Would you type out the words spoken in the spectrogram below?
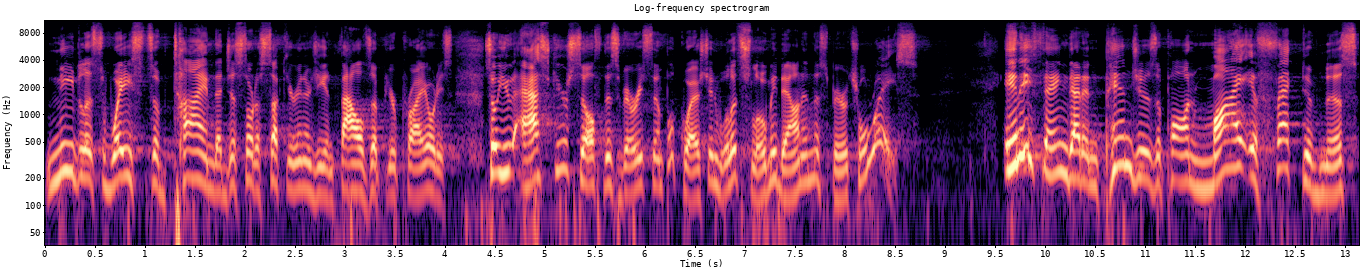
needless wastes of time that just sort of suck your energy and fouls up your priorities. So you ask yourself this very simple question Will it slow me down in the spiritual race? Anything that impinges upon my effectiveness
